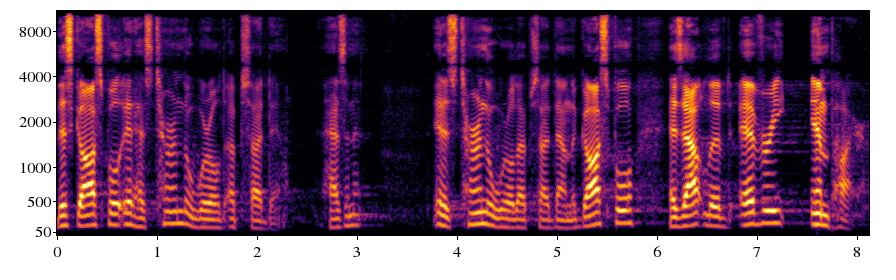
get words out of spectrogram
This gospel, it has turned the world upside down, hasn't it? It has turned the world upside down. The gospel has outlived every empire.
